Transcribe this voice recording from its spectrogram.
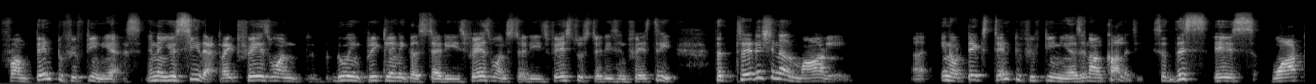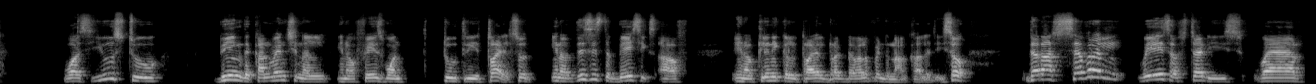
from 10 to 15 years. And you see that, right? Phase one, doing preclinical studies, phase one studies, phase two studies, and phase three. The traditional model, uh, you know, takes 10 to 15 years in oncology. So this is what was used to being the conventional, you know, phase one, two, three trial. So, you know, this is the basics of, you know, clinical trial drug development in oncology. So there are several ways of studies where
